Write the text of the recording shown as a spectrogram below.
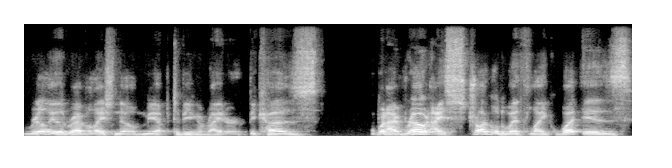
really the revelation that opened me up to being a writer because when I wrote, I struggled with like what is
